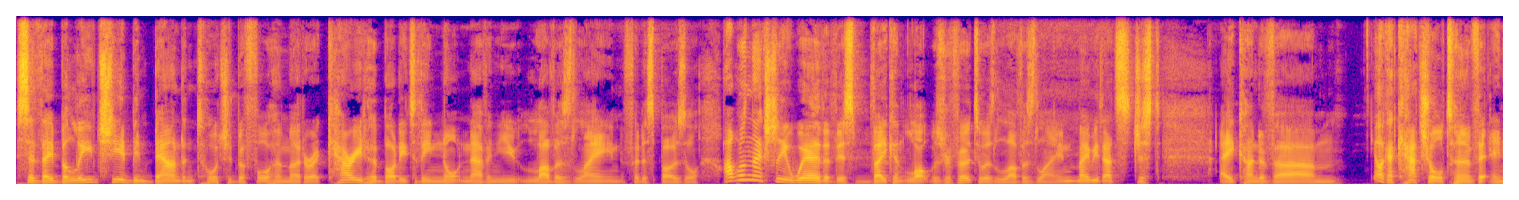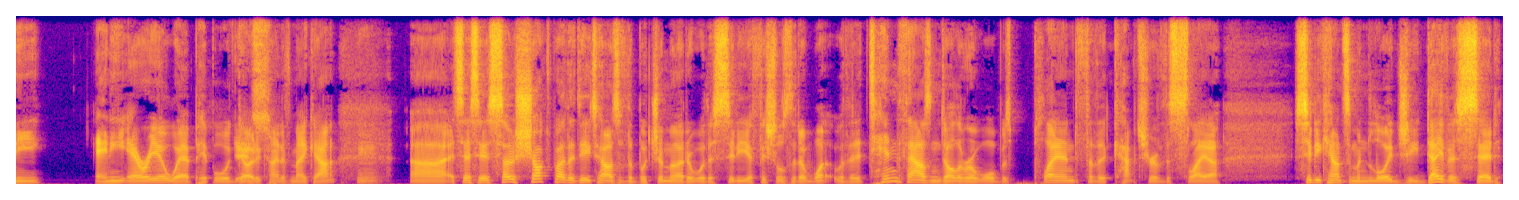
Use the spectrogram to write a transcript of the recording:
said they believed she had been bound and tortured before her murderer carried her body to the Norton Avenue Lovers Lane for disposal. I wasn't actually aware that this vacant lot was referred to as Lovers Lane. Maybe that's just a kind of um, yeah, like a catch-all term for any any area where people would go to kind of make out. Uh, it says here, so shocked by the details of the butcher murder were the city officials that a, that a $10,000 reward was planned for the capture of the slayer. City Councilman Lloyd G. Davis said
